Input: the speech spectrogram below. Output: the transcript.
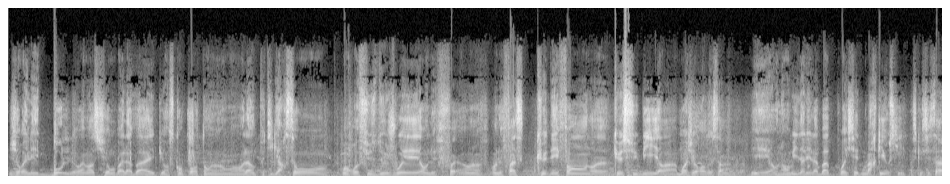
J'aurais les boules, vraiment, si on va là-bas et puis on se comporte en, là, en petit garçon. On refuse de jouer, on ne, on ne fasse que défendre, que subir. Moi, j'ai horreur de ça. hein. Et on a envie d'aller là-bas pour essayer de marquer aussi, parce que c'est ça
